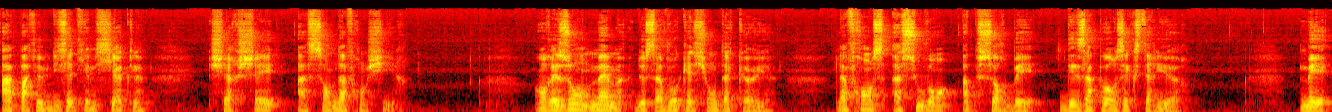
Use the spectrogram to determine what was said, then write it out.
à partir du XVIIe siècle, cherchait à s'en affranchir. En raison même de sa vocation d'accueil, la France a souvent absorbé des apports extérieurs. Mais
